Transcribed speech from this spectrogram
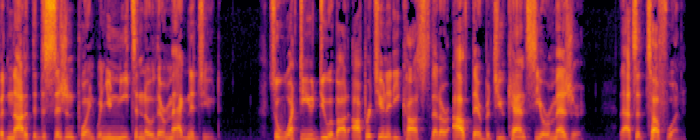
but not at the decision point when you need to know their magnitude. So, what do you do about opportunity costs that are out there but you can't see or measure? That's a tough one.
